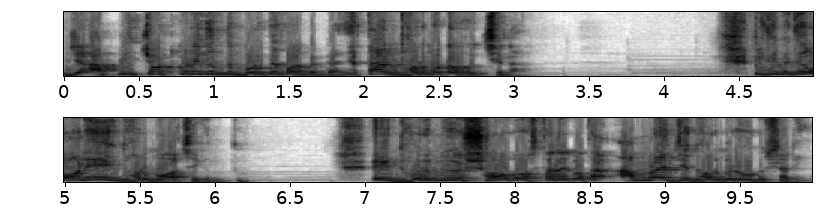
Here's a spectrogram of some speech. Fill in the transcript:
যে আপনি চট করে কিন্তু বলতে পারবেন না যে তার ধর্মটা হচ্ছে না। পৃথিবীতে অনেক ধর্ম আছে কিন্তু। এই ধর্মীয় সহাবস্থানের কথা আমরা যে ধর্মের অনুসারী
